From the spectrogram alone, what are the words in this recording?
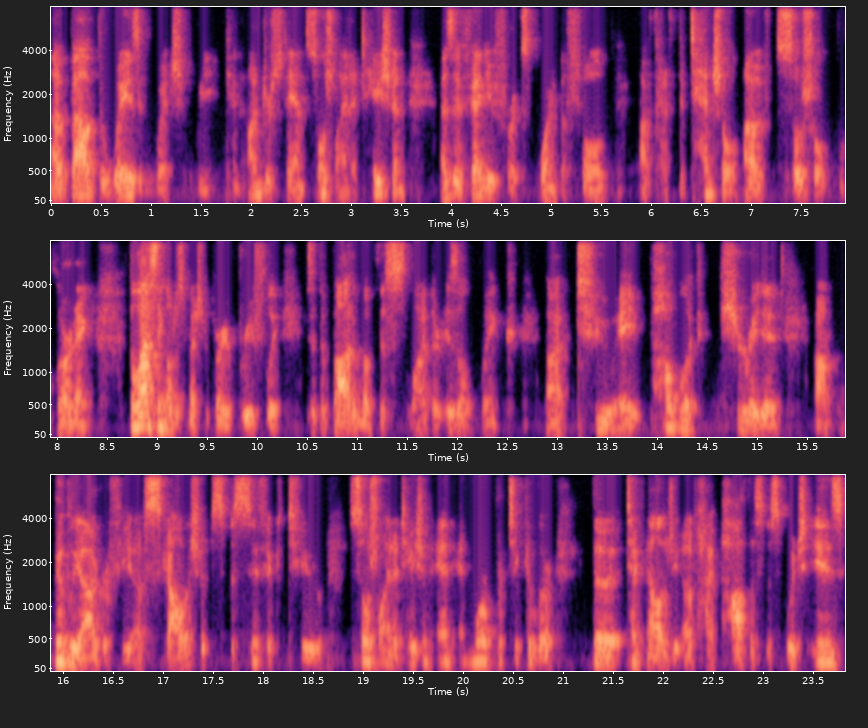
about the ways in which we can understand social annotation as a venue for exploring the full uh, kind of potential of social learning. The last thing I'll just mention very briefly is at the bottom of this slide, there is a link uh, to a public curated um, bibliography of scholarship specific to social annotation and, and more particular the technology of hypothesis, which is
